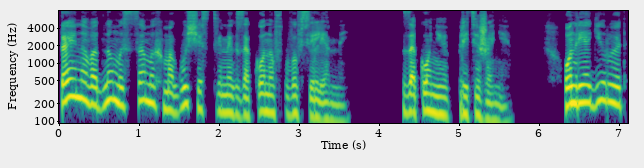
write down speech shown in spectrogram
Тайна в одном из самых могущественных законов во Вселенной — законе притяжения. Он реагирует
